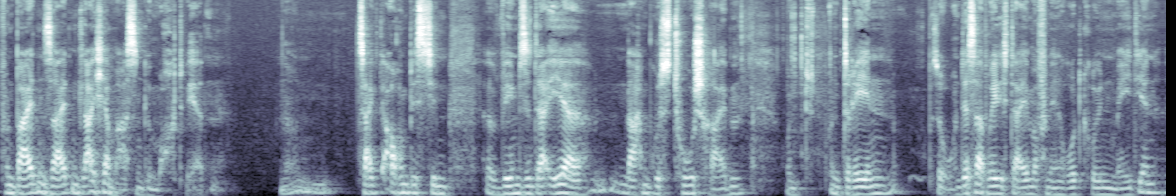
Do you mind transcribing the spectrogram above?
von beiden Seiten gleichermaßen gemocht werden. Ne, zeigt auch ein bisschen, wem sie da eher nach dem Gusto schreiben und, und drehen. So, und deshalb rede ich da immer von den rot-grünen Medien.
